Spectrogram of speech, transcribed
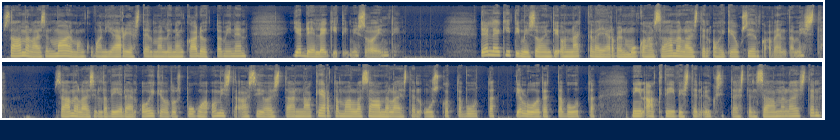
saamelaisen maailmankuvan järjestelmällinen kadottaminen ja delegitimisointi. Delegitimisointi on Näkkäläjärven mukaan saamelaisten oikeuksien kaventamista. Saamelaisilta viedään oikeutus puhua omista asioistaan nakertamalla saamelaisten uskottavuutta ja luotettavuutta niin aktiivisten yksittäisten saamelaisten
